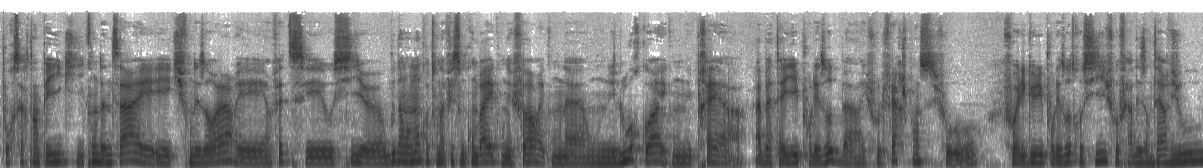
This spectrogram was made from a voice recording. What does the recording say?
pour certains pays qui condamnent ça et, qui font des horreurs. Et en fait, c'est aussi euh, au bout d'un moment, quand on a fait son combat et qu'on est fort et qu'on a, on est lourd, quoi, et qu'on est prêt à, à batailler pour les autres, bah, il faut le faire, je pense. Il faut faut aller gueuler pour les autres aussi, il faut faire des interviews.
